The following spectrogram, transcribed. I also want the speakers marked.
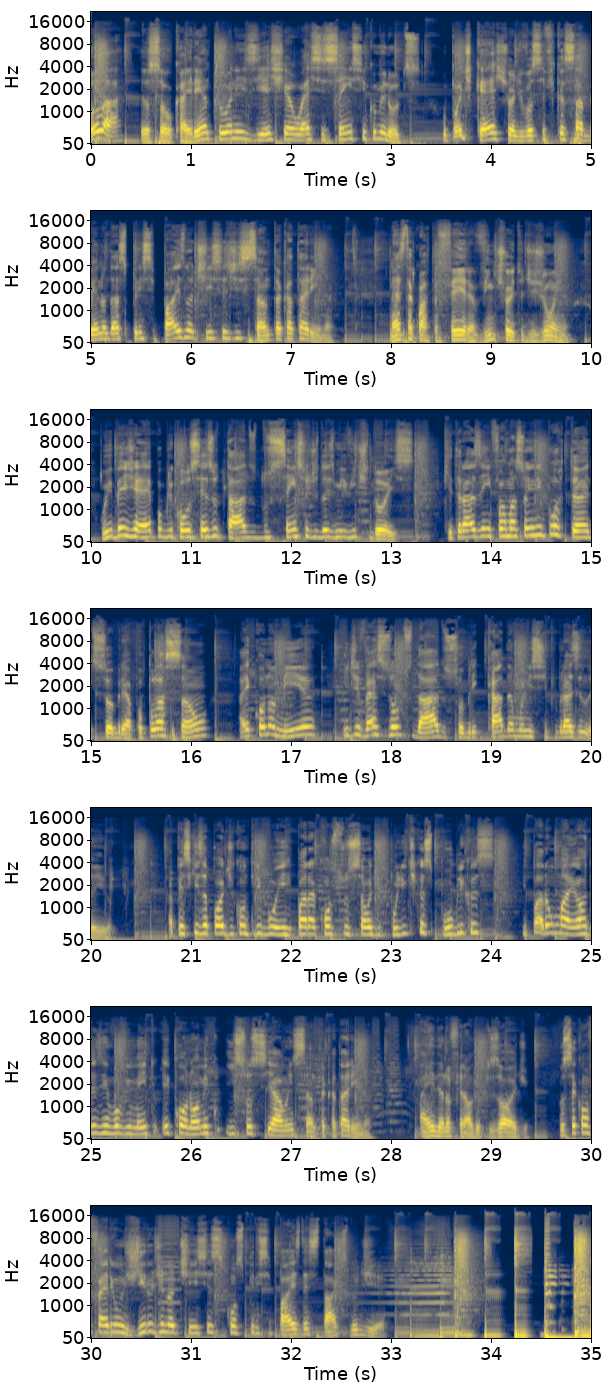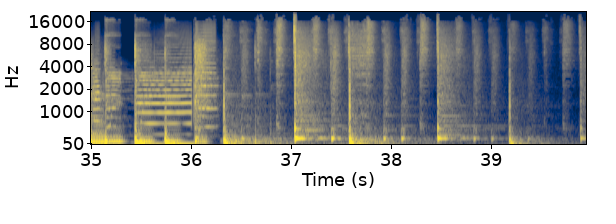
Speaker 1: Olá, eu sou o Caire Antunes e este é o SC em 5 Minutos, o podcast onde você fica sabendo das principais notícias de Santa Catarina. Nesta quarta-feira, 28 de junho, o IBGE publicou os resultados do censo de 2022, que trazem informações importantes sobre a população, a economia e diversos outros dados sobre cada município brasileiro. A pesquisa pode contribuir para a construção de políticas públicas e para um maior desenvolvimento econômico e social em Santa Catarina. Ainda no final do episódio, você confere um giro de notícias com os principais destaques do dia.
